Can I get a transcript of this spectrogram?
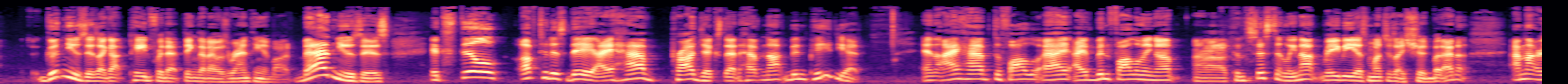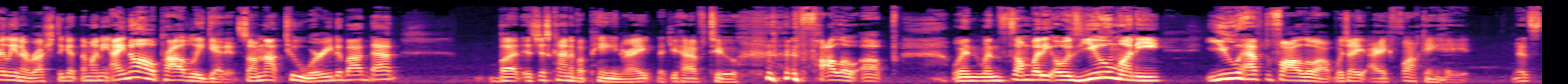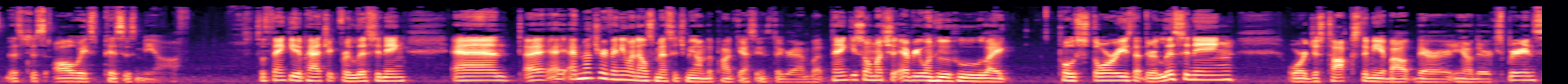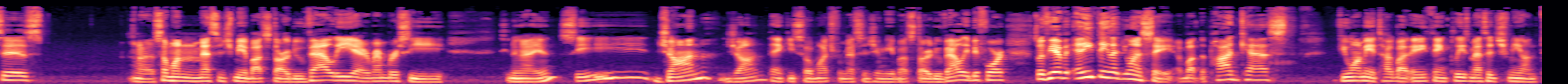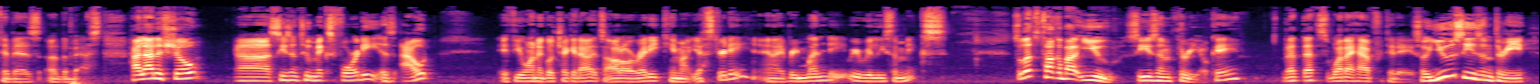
good news is I got paid for that thing that I was ranting about. Bad news is it's still up to this day. I have projects that have not been paid yet. And I have to follow, I, I've been following up, uh, consistently, not maybe as much as I should, but I don't, I'm not really in a rush to get the money. I know I'll probably get it, so I'm not too worried about that. But it's just kind of a pain, right? That you have to follow up when when somebody owes you money, you have to follow up, which I, I fucking hate. That's that's just always pisses me off. So thank you to Patrick for listening. And I, I, am not sure if anyone else messaged me on the podcast Instagram, but thank you so much to everyone who who like post stories that they're listening or just talks to me about their you know their experiences. Uh, someone messaged me about Stardew Valley. I remember si Sino nga? Si John. John, thank you so much for messaging me about Stardew Valley before. So if you have anything that you want to say about the podcast, if you want me to talk about anything, please message me on Tevez of the Best. Halala Show, uh, Season 2 Mix 40 is out. If you want to go check it out, it's out already. Came out yesterday. And every Monday, we release a mix. So let's talk about you, Season 3, okay? That That's what I have for today. So you, Season 3,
